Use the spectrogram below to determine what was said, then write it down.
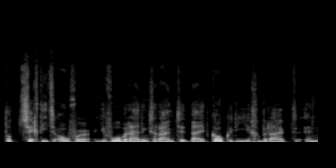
dat zegt iets over je voorbereidingsruimte bij het koken die je gebruikt. En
